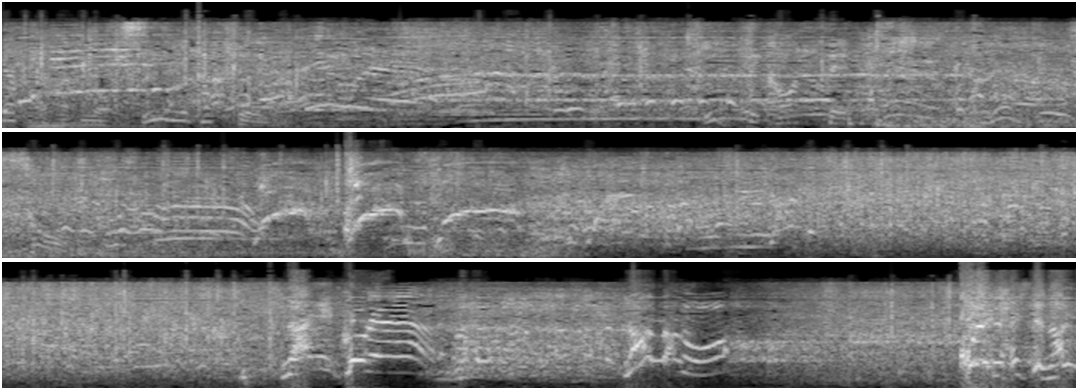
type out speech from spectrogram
だったはずの CM 撮影が打って変わってこの形相何これ？何なのこれ？に対して何わっ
